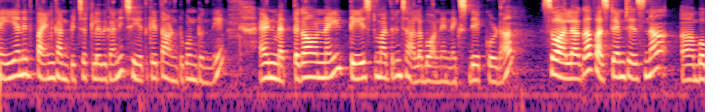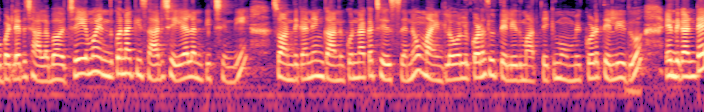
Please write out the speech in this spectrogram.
నెయ్యి అనేది పైన కనిపించట్లేదు కానీ చేతికైతే అంటుకుంటుంది. అండ్ మెత్తగా ఉన్నాయి. టేస్ట్ మాత్రం చాలా బాగున్నాయి నెక్స్ట్ డే కూడా. సో అలాగా ఫస్ట్ టైం చేసిన బొబ్బట్లు అయితే చాలా బాగా వచ్చాయి. ఏమో ఎందుకో నాకు ఈసారి చేయాలనిపించింది. సో అందుకని ఇంకా అనుకున్నాక చేశాను. మా ఇంట్లో వాళ్ళకి కూడా అసలు తెలియదు మా అత్తయ్యకి మా మమ్మీకి కూడా తెలియదు ఎందుకంటే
